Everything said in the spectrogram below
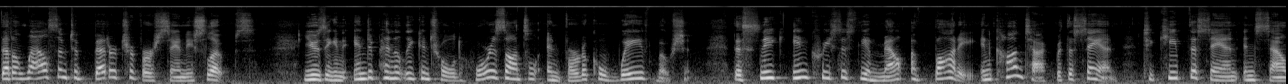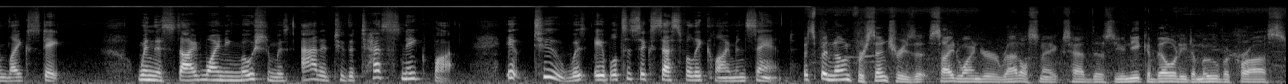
that allows them to better traverse sandy slopes. Using an independently controlled horizontal and vertical wave motion, the snake increases the amount of body in contact with the sand to keep the sand in sound-like state. When this sidewinding motion was added to the test snake bot, it too was able to successfully climb in sand. It's been known for centuries that sidewinder rattlesnakes have this unique ability to move across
